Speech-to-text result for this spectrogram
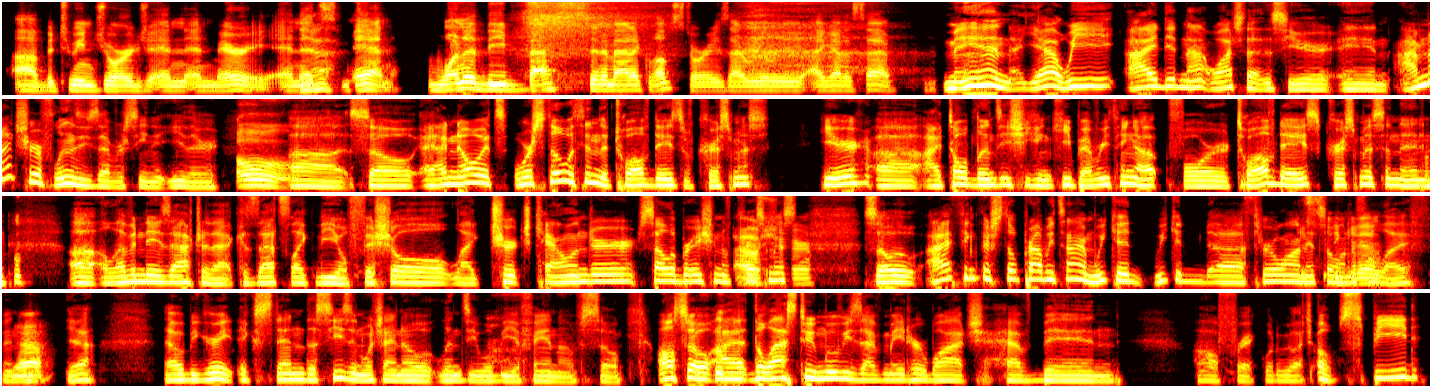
uh, between George and and Mary, and it's man one of the best cinematic love stories. I really I gotta say. Man, yeah, we I did not watch that this year, and I'm not sure if Lindsay's ever seen it either. Oh, Uh, so I know it's we're still within the 12 days of Christmas here. Uh, I told Lindsay she can keep everything up for 12 days, Christmas, and then uh, 11 days after that, because that's like the official like church calendar celebration of oh, Christmas. sure. So I think there's still probably time. We could we could uh, throw on Just It's a sneak it Wonderful. Life, and Yeah. yeah. That would be great. Extend the season, which I know Lindsay will be a fan of. So, also, I, the last two movies I've made her watch have been, oh frick, what do we watch? Oh, Speed,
